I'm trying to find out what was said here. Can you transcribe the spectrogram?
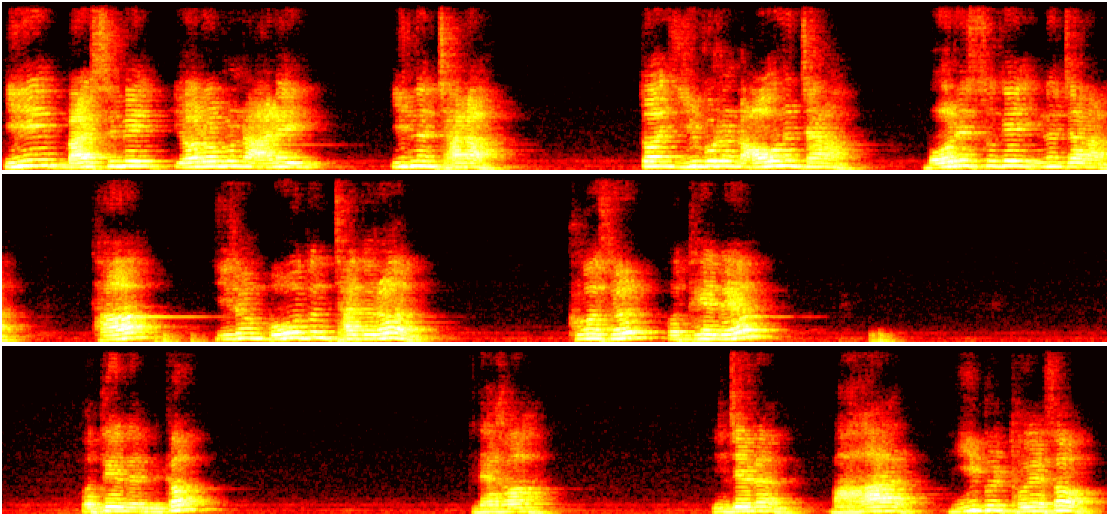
이 말씀이 여러분 안에 있는 자나 또한 입으로 나오는 자나 머릿속에 있는 자나 다 이런 모든 자들은 그것을 어떻게 돼요? 어떻게 됩니까? 내가 이제는 말, 입을 통해서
